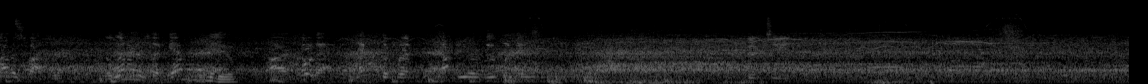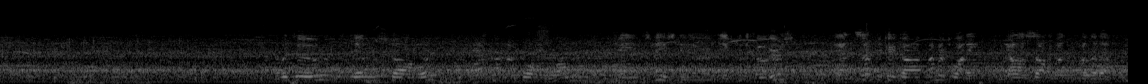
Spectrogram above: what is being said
satisfaction. The winners again and again are Kodak, next to print, duplicate. 15. Number two, Tim Stallworth. And number 41, James Hasty are deep for the Cougars. And set to kick off, number 20, Joe Sullivan for the Devils.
